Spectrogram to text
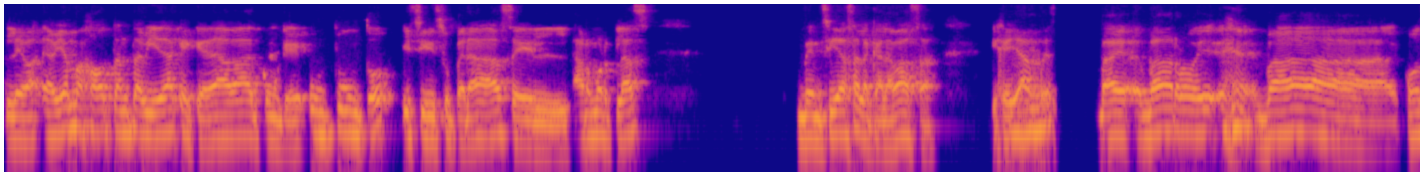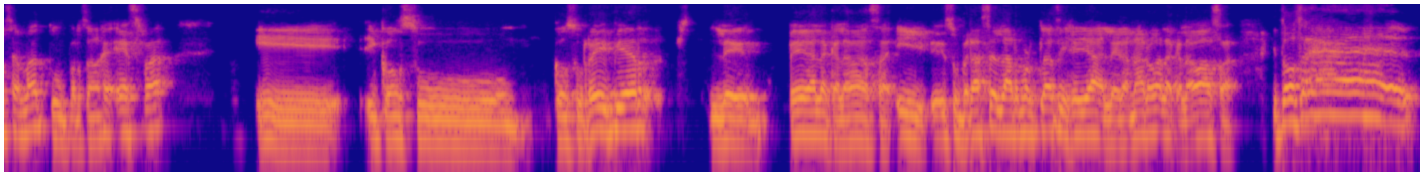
le habían bajado tanta vida que quedaba como que un punto y si superabas el armor class vencías a la calabaza. dije, ya, pues, va, va, va, ¿cómo se llama? Tu personaje Ezra y, con su con su rapier le pega la calabaza y, superaste el armor class y dije ya, le ganaron a la calabaza. Y todos, ¡eh!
